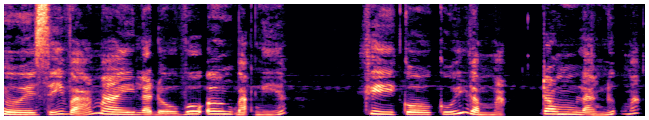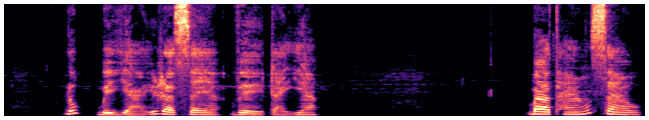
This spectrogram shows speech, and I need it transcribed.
người sĩ vả Mai là đồ vô ơn bạc nghĩa. Khi cô cúi gầm mặt trong làn nước mắt, lúc bị giải ra xe về trại giam. Ba tháng sau,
